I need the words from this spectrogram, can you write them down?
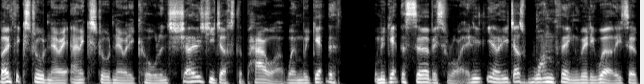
both extraordinary and extraordinarily cool, and shows you just the power when we get the when we get the service right. And he, you know, he does one thing really well. He's a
